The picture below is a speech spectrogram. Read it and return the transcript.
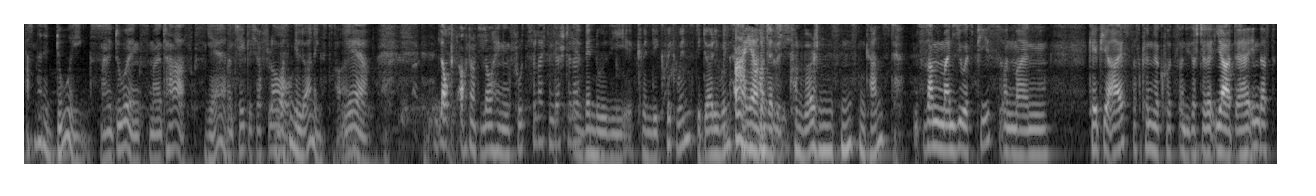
was sind deine Doings? Meine Doings, meine Tasks, Yes. mein täglicher Flow. Was sind die Learnings vor allem? Yeah. Auch, auch noch die Low-Hanging Fruits vielleicht an der Stelle. Wenn du die, wenn die Quick Wins, die Dirty Wins Ah, ja. Conversionsten kannst. Zusammen mit meinen USPs und meinen KPIs, das können wir kurz an dieser Stelle. Ja, der Herr Indast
